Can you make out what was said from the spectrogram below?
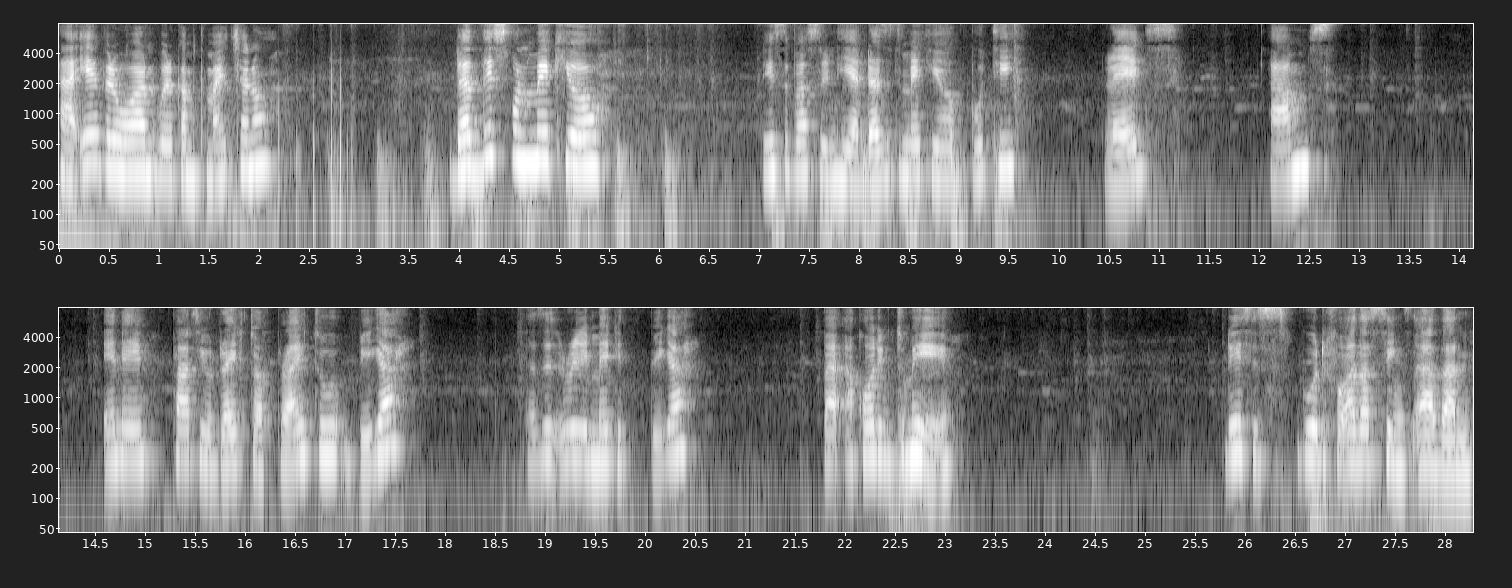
Hi everyone, welcome to my channel. Does this one make your this Vaseline here, does it make your booty, legs, arms, any part you'd like to apply to bigger? Does it really make it bigger? But according to me, this is good for other things other than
